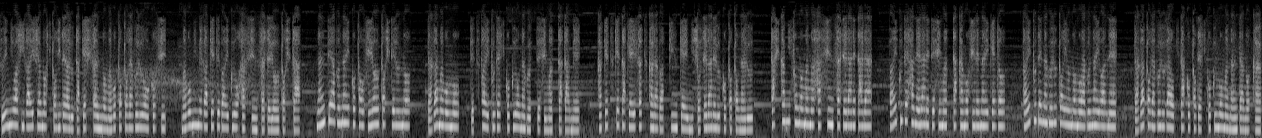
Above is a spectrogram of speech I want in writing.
ついには被害者の一人であるたけしさんの孫とトラブルを起こし、孫にめがけてバイクを発進させようとした。なんて危ないことをしようとしてるの？だが孫も、鉄パイプで被告を殴ってしまったため、駆けつけた警察から罰金刑に処せられることとなる。確かにそのまま発進させられたら、バイクで跳ねられてしまったかもしれないけど、パイプで殴るというのも危ないわね。だがトラブルが起きたことで被告も学んだのか、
